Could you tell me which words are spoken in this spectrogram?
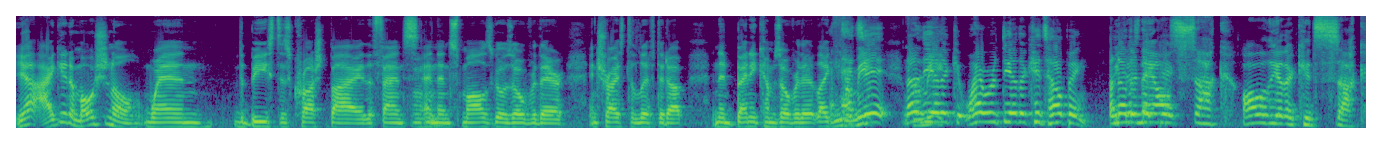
Yeah, I get emotional when the beast is crushed by the fence, Mm-hmm. and then Smalls goes over there and tries to lift it up, and then Benny comes over there. Like And for that's me, it. None for of the me- other. Ki- why weren't the other kids helping? Another because they all suck. All of the other kids suck,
